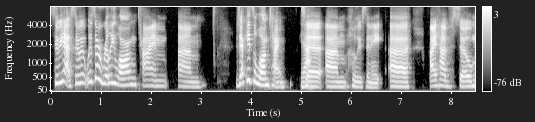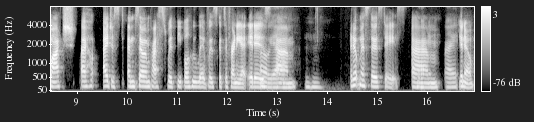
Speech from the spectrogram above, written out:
so yeah, so it was a really long time. Um, decade's a long time Yeah. to um hallucinate. Uh I have so much. I I just am so impressed with people who live with schizophrenia. It is. Oh, yeah. Um, Mhm. I don't miss those days. Um, right you know,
